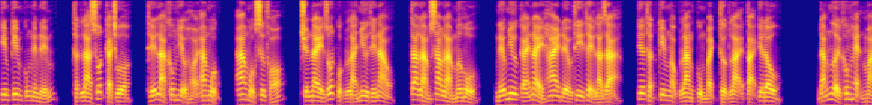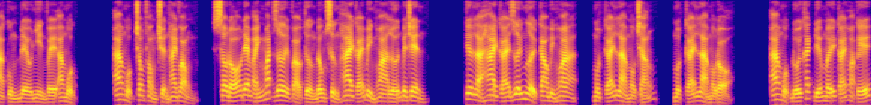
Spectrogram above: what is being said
Kim kim cũng nếm nếm, thật là sốt cà chua, thế là không hiểu hỏi a mục a mục sư phó, chuyện này rốt cuộc là như thế nào? Ta làm sao làm mơ hồ? Nếu như cái này hai đều thi thể là giả, kia thật kim ngọc lang cùng bạch thực lại tại kia đâu? Đám người không hẹn mà cùng đều nhìn về a mục. A mục trong phòng chuyển hai vòng, sau đó đem ánh mắt rơi vào tường đông sừng hai cái bình hoa lớn bên trên. Kia là hai cái dưới người cao bình hoa một cái là màu trắng, một cái là màu đỏ. A một đối khách điếm mấy cái hỏa kế,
